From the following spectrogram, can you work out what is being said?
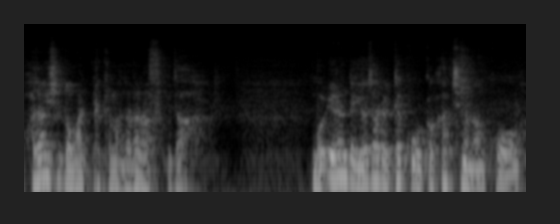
화장실도 마- 이렇게 만들어 놨습니다. 뭐 이런데 여자를 데리고 올 것 같지는 않고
